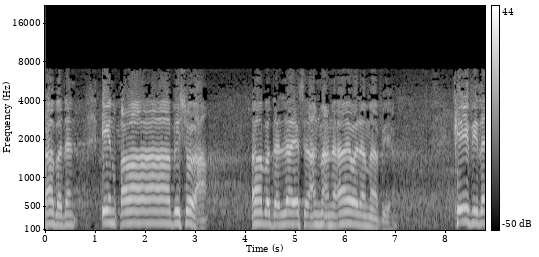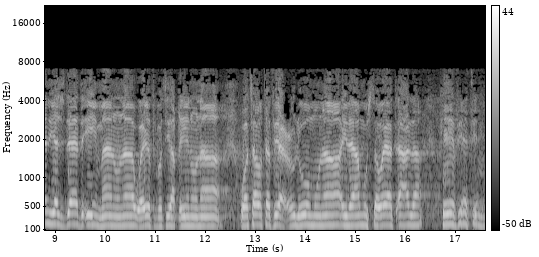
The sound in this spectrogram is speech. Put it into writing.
ابدا. إن قرأ بسرعة أبدا لا يسأل عن معنى آية ولا ما فيها. كيف إذا يزداد إيماننا ويثبت يقيننا وترتفع علومنا إلى مستويات أعلى؟ كيف يتم؟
